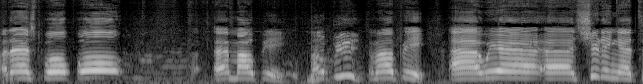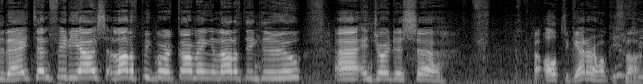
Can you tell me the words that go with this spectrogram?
Oh, there's Paul, Paul. And Maupie. Maupie! Maupie. Uh, we're uh, shooting uh, today, 10 videos. A lot of people are coming, a lot of things to do. Uh, enjoy this uh, all together hockey vlog.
